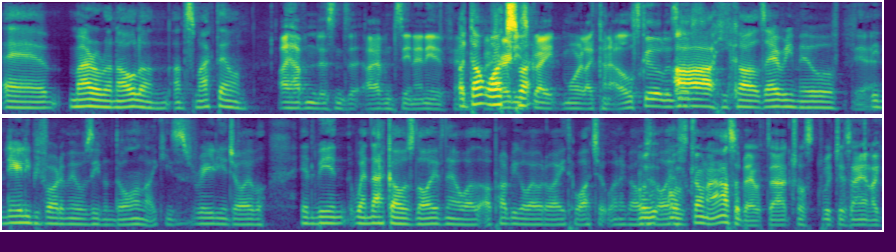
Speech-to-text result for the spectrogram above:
Uh, Mauro Ranallo on, on SmackDown. I haven't listened to. I haven't seen any of him. I don't but watch Heard Sma- he's great. More like kind of old school, is Ah, he calls every move Yeah. nearly before the move's even done. Like he's really enjoyable. It'll be in, when that goes live. Now I'll, I'll probably go out of the way to watch it when it I goes live. I was going to ask about that, just with you saying like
